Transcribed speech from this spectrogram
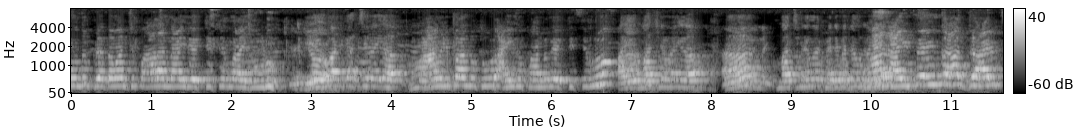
ముందు పెద్ద మనిషి పాలన్న ఐదు తెచ్చిచ్చింది ఐదు చూడు మామిడి పండ్లు చూడు ఐదు పండ్లు తెచ్చిచ్చిండ్రు. ఐదు మంచిగా మంచిగా పెద్ద పెద్ద అయిపోయిందా? జాయింట్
